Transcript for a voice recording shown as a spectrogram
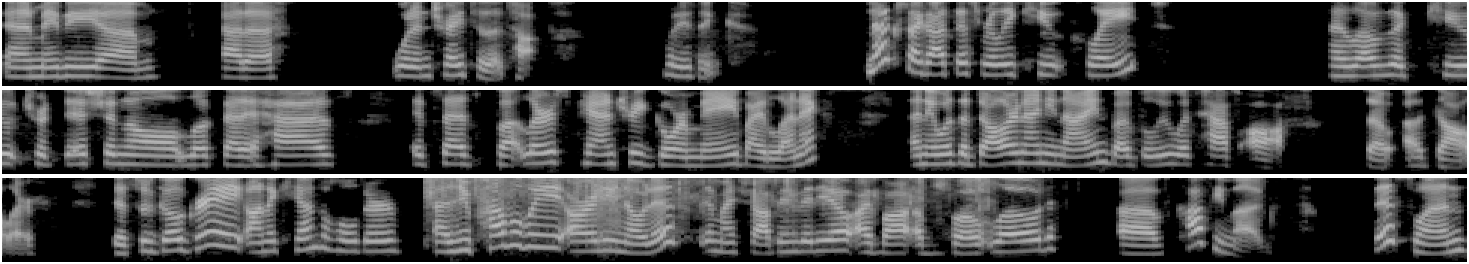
and maybe um, add a wooden tray to the top. What do you think? Next, I got this really cute plate. I love the cute traditional look that it has. It says Butler's Pantry Gourmet by Lenox, and it was $1.99, but blue was half off, so a dollar. This would go great on a candle holder. As you probably already noticed in my shopping video, I bought a boatload of coffee mugs. This one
